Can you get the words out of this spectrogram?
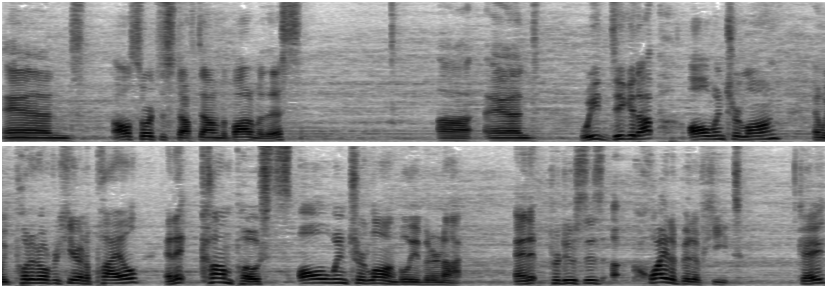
and all sorts of stuff down on the bottom of this. Uh, and we dig it up all winter long and we put it over here in a pile and it composts all winter long, believe it or not. And it produces a, quite a bit of heat. Okay,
